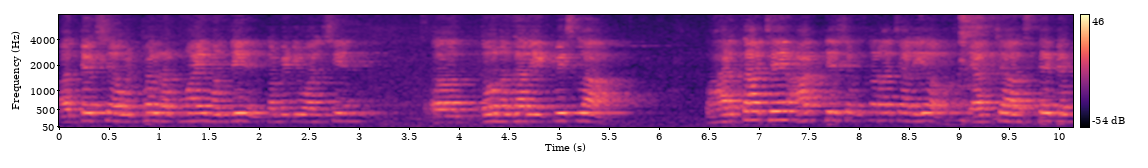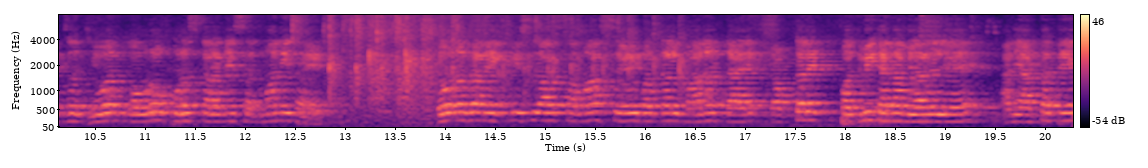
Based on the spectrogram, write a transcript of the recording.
अध्यक्ष विठ्ठल रखमाई मंदिर कमिटी वालशीन दोन हजार एकवीस ला भारताचे आद्य शंकराचार्य यांच्या हस्ते त्यांचं जीवन गौरव पुरस्काराने सन्मानित आहे. दोन हजार एकवीस ला समाज सेवेबद्दल मानद डायरेक्ट डॉक्टरेट पदवी त्यांना मिळालेली आहे. आणि आता ते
